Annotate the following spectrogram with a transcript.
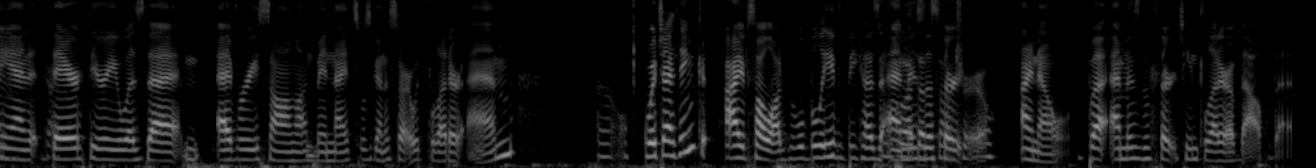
Mm, and okay. their theory was that every song on Midnight's was going to start with the letter M, Oh, which I think I saw a lot of people believe because I'm M is the third. true. I know, but M is the 13th letter of the alphabet.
